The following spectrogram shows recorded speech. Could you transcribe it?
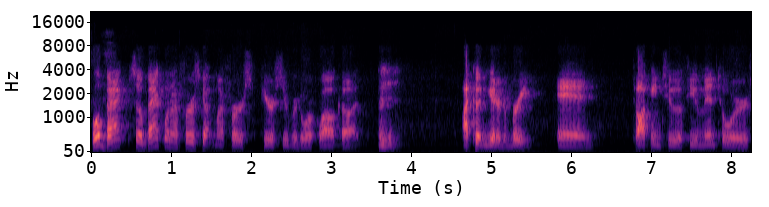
Well, back so back when I first got my first pure super dwarf wild caught, I couldn't get her to breed, and talking to a few mentors,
